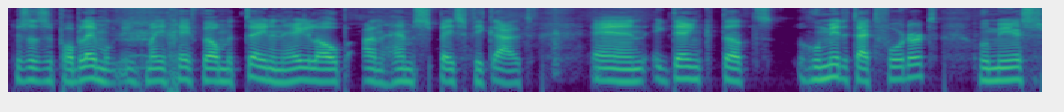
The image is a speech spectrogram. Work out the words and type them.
Dus dat is het probleem ook niet. Maar je geeft wel meteen een hele hoop aan hem specifiek uit. En ik denk dat hoe meer de tijd vordert, hoe meer ze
